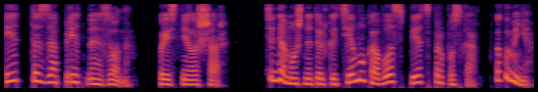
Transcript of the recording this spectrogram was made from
«Это запретная зона», — пояснила Шар. «Сюда можно только тем, у кого спецпропуска, как у меня.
